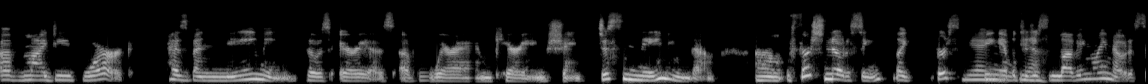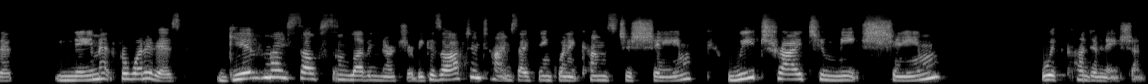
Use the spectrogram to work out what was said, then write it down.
of my deep work has been naming those areas of where I am carrying shame, just naming them. Um, first, noticing, like, first yeah, being able to yeah. just lovingly notice it, name it for what it is, give myself some loving nurture because oftentimes I think when it comes to shame, we try to meet shame with condemnation.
